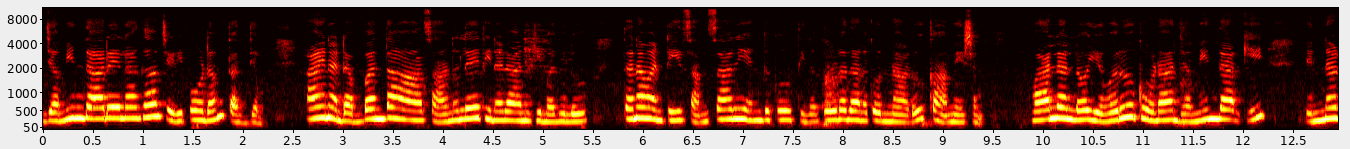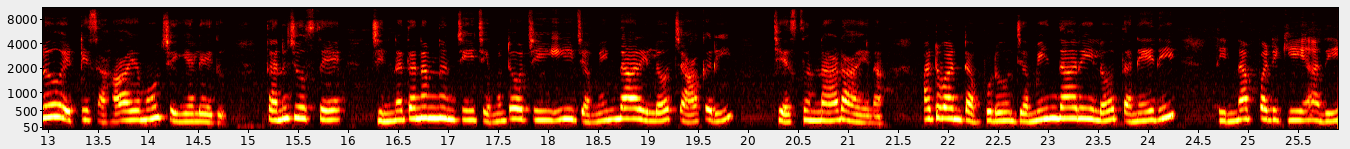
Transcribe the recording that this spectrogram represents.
జమీందారేలాగా చెడిపోవడం తథ్యం. ఆయన డబ్బంతా ఆ సానులే తినడానికి బదులు తన వంటి సంసారి ఎందుకు తినకూడదనుకున్నాడు కామేశం. వాళ్ళల్లో ఎవరూ కూడా జమీందార్కి ఎన్నడూ ఎట్టి సహాయము చెయ్యలేదు. తను చూస్తే చిన్నతనం నుంచి చెమటోచి ఈ జమీందారిలో చాకరీ చేస్తున్నాడు ఆయన అటువంటప్పుడు జమీందారీలో తనేది తిన్నప్పటికీ అది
